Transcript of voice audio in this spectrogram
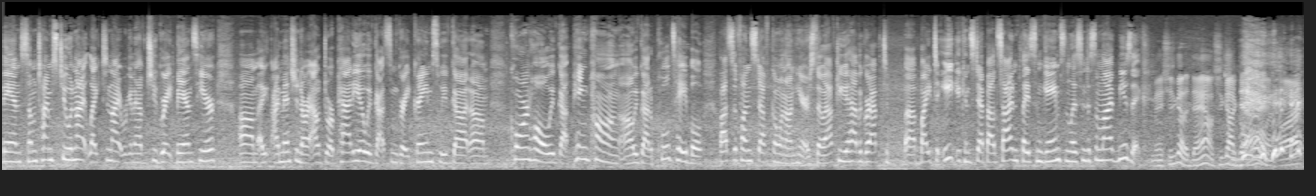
band, sometimes two a night. Like tonight, we're going to have two great bands here. Um, I, I mentioned our outdoor patio. We've got some great games. We've got um, cornhole. We've got ping pong. Uh, we've got a pool table. Lots of fun stuff going on here. So after you have a grab to uh, bite to eat, you can step outside and play some games and listen to some live music. Man, she's got it down. She's got it going. All right.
